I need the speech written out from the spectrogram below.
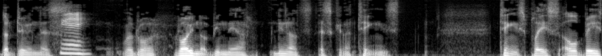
they're doing. Is Yeah. with Roy, Roy not being there, Nina is kind of taking his taking his place. It'll be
